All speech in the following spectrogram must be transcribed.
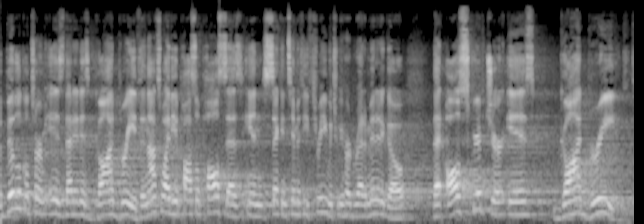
The biblical term is that it is God breathed. And that's why the Apostle Paul says in 2 Timothy 3, which we heard read a minute ago, that all scripture is God breathed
